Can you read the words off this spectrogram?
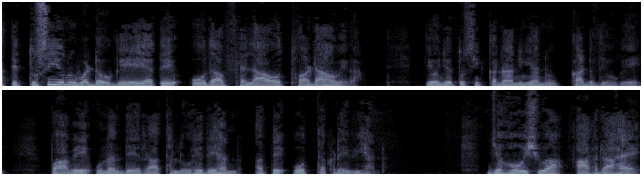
ਅਤੇ ਤੁਸੀਂ ਉਹਨੂੰ ਵੱਢੋਗੇ ਅਤੇ ਉਹਦਾ ਫੈਲਾਓ ਤੁਹਾਡਾ ਹੋਵੇਗਾ। ਕਿਉਂ ਜੋ ਤੁਸੀਂ ਕਨਾਨੀਆਂ ਨੂੰ ਕੱਢ ਦਿਓਗੇ, ਭਾਵੇਂ ਉਹਨਾਂ ਦੇ ਰੱਥ ਲੋਹੇ ਦੇ ਹਨ ਅਤੇ ਉਹ ਤਕੜੇ ਵੀ ਹਨ। ਯਹੋਸ਼ੂਆ ਆਖਦਾ ਹੈ,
